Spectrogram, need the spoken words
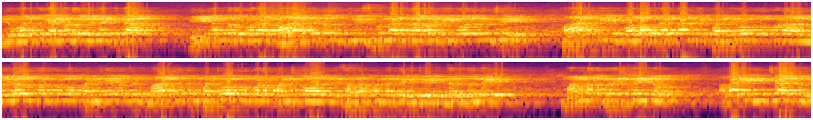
ఇది వరకు ఎన్నడూ లేనట్టుగా వీళ్ళందరూ కూడా బాధ్యతలు తీసుకున్నారు కాబట్టి ఈ రోజు నుంచి పార్టీ బలోపేతాన్ని ప్రతి ఒక్కరు కూడా ఆ నియోజకవర్గంలో పనిచేయవలసిన బాధ్యతను ప్రతి ఒక్కరు కూడా పంచుకోవాలని సందర్భంగా తెలియజేయడం జరుగుతుంది. మండల ప్రెసిడెంట్లు అలాగే ఇన్ఛార్జ్లు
